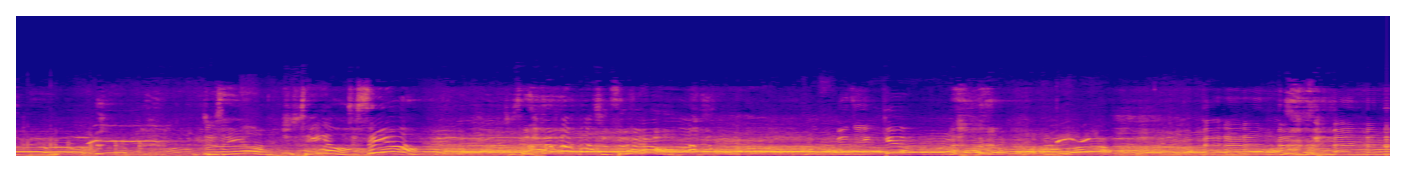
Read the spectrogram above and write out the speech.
인데요? 주세요. 주세요. 주세요. 주세요. 뮤직 큐. 따라란단단단단단.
